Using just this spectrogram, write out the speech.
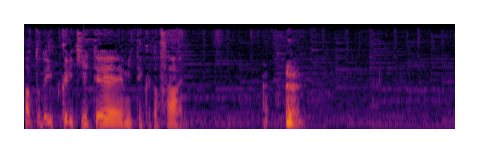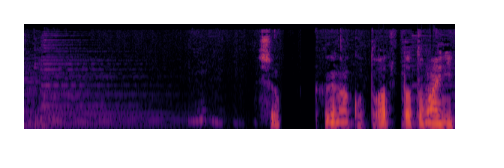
後でゆっくり聞いてみてください。ョックなことあったと前に言っ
